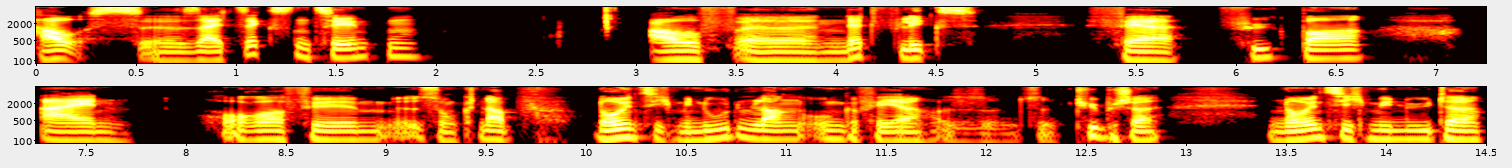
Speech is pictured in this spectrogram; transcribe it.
Haus. Äh, seit 6.10. auf äh, Netflix verfügbar. Ein Horrorfilm, so knapp 90 Minuten lang ungefähr, also so, so ein typischer 90 Minuten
